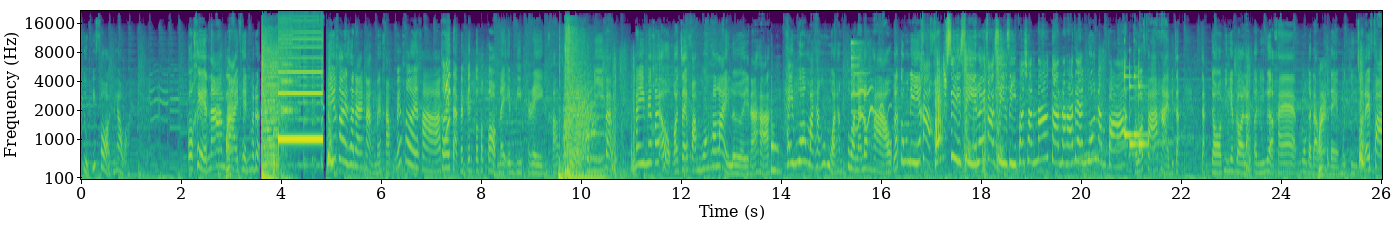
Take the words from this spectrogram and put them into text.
ผิวพี่ฟอร์ดไม่เอาวะ โอเคหน้าลายเพ้นท์มาด้วย เคยแสดงหนังไหมครับ ไม่เคยค่ะเคยแต่ไปเป็นตัวประกอบใน MV เพลงครับโอ้โหคนนี้แบบไม่ไม่ค่อยเอาอกเอาใจความม่วงเท่าไหร่เลยนะคะ ให้ม่วงมาทั้งหัวทั้งตัวและรองเท้า แล้วตรงนี้ค่ะครบสีสีเลยค่ะสีสีประชันหน้ากันนะคะ แดงม่วงดำฟ้า แต่ว่าฟ้าหายไปจากจากจอพี่เรียบร้อยแล้วตอนนี้เหลือแค่ม่วงกับดำกับแดงเมื่อกี้ส่วนไอ้ฟ้า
